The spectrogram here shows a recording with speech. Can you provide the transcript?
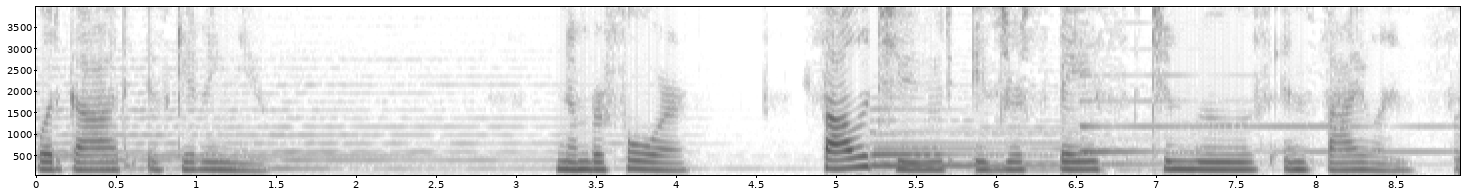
what God is giving you. Number four, solitude is your space to move in silence.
